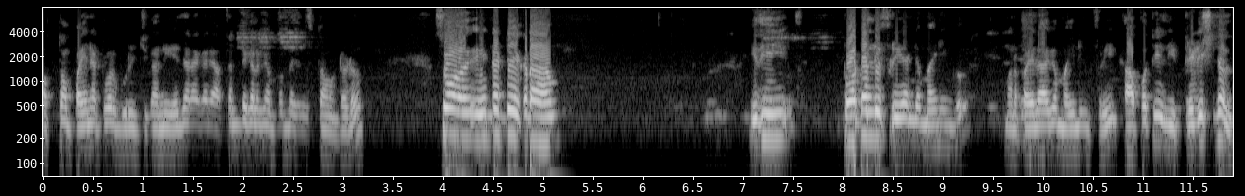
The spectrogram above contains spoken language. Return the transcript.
మొత్తం పై నెట్వర్క్ గురించి కానీ ఏదైనా కానీ అథెంటికల్గా ఇన్ఫర్మేషన్ ఇస్తూ ఉంటాడు. సో ఏంటంటే ఇక్కడ ఇది టోటల్లీ ఫ్రీ అండి మైనింగ్ మన పైలాగే మైనింగ్ ఫ్రీ కాకపోతే ఇది ట్రెడిషనల్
